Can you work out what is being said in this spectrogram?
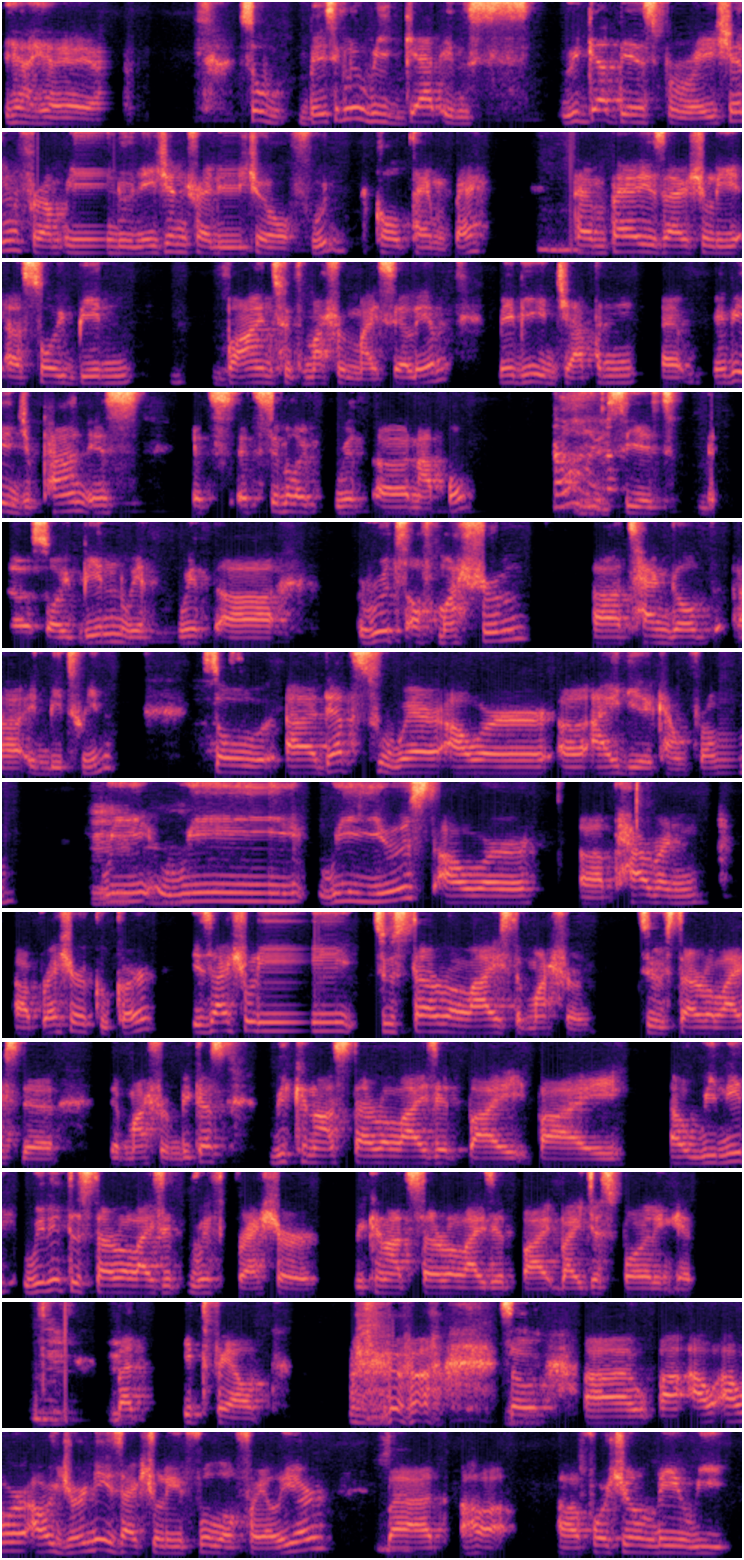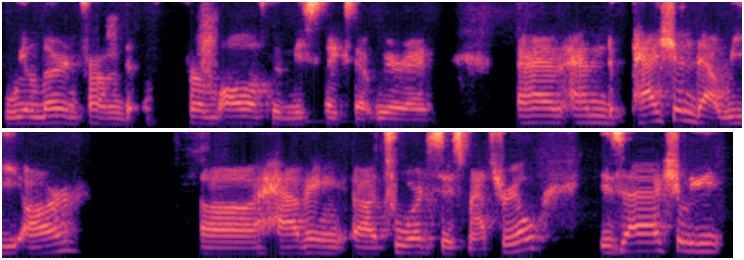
Yeah, yeah, yeah, yeah. So basically, we get in we get the inspiration from Indonesian traditional food called tempe. Mm-hmm. Tempe is actually a soybean binds with mushroom mycelium. Maybe in Japan, uh, maybe in Japan is it's it's similar with uh, natto. Oh, you see it's uh, soybean with with uh, roots of mushroom tangled uh, in between. So uh, that's where our uh, idea come from. Mm-hmm. We we we used our uh, parent uh, pressure cooker is actually to sterilize the mushroom, to sterilize the the mushroom because we cannot sterilize it by by uh, we need we need to sterilize it with pressure we cannot sterilize it by by just boiling it mm-hmm. but it failed so uh, our, our, our journey is actually full of failure but uh, uh, fortunately we we learn from the, from all of the mistakes that we're in and and the passion that we are uh, having uh, towards this material is actually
